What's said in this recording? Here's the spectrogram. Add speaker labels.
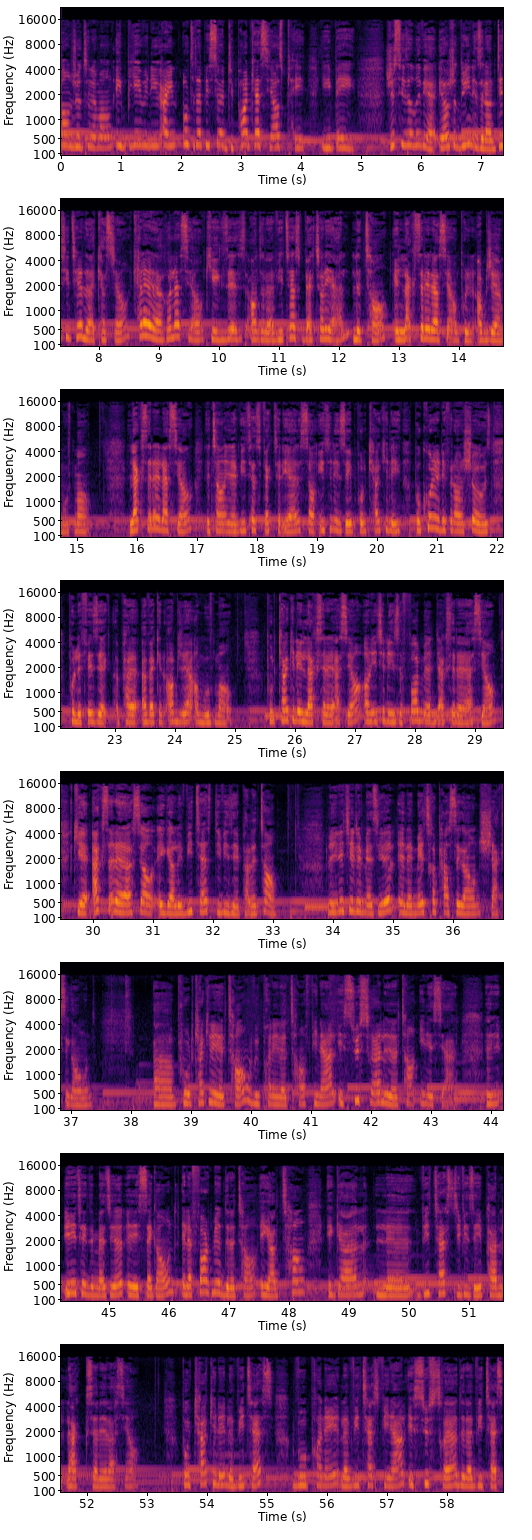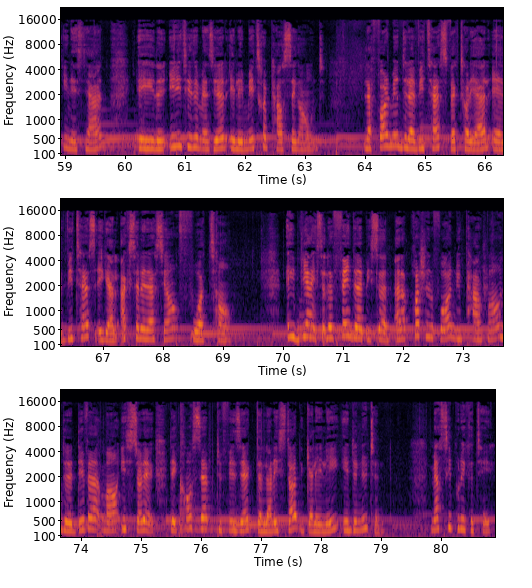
Speaker 1: Bonjour tout le monde et bienvenue à un autre épisode du podcast Science PIB. Je suis Olivia et aujourd'hui nous allons discuter de la question quelle est la relation qui existe entre la vitesse vectorielle, le temps et l'accélération pour un objet en mouvement? L'accélération, le temps et la vitesse vectorielle sont utilisés pour calculer beaucoup de différentes choses pour la physique avec un objet en mouvement. Pour calculer l'accélération, on utilise la formule d'accélération qui est accélération égale vitesse divisée par le temps. L'unité de mesure est le mètre par seconde chaque seconde. Euh, pour calculer le temps, vous prenez le temps final et soustraire le temps initial. L'unité de mesure est les secondes et la formule de le temps égale temps égale la vitesse divisée par l'accélération. Pour calculer la vitesse, vous prenez la vitesse finale et soustraire de la vitesse initiale et l'unité de mesure est les mètres par seconde. La formule de la vitesse vectorielle est vitesse égale accélération fois temps. Eh bien, c'est la fin de l'épisode. À la prochaine fois, nous parlerons du développement historique des concepts de physique de l'Aristote, Galilée et de Newton. Merci pour écouter.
